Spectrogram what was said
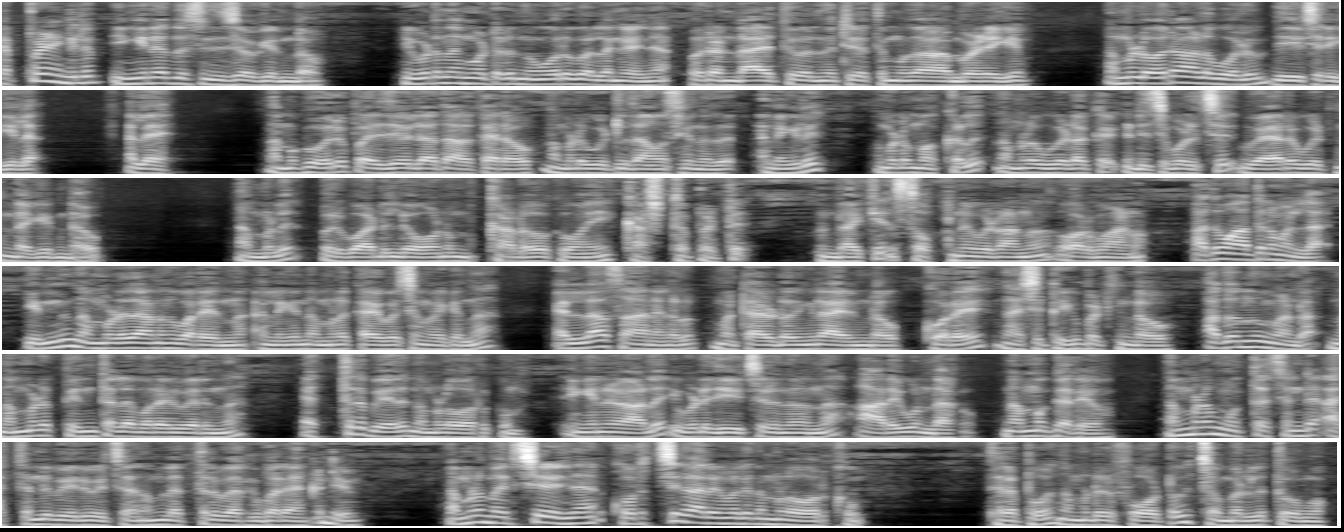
എപ്പോഴെങ്കിലും ഇങ്ങനെ ഒന്ന് ചിന്തിച്ചു നോക്കിയിട്ടുണ്ടോ? ഇവിടുന്ന് അങ്ങോട്ട് ഒരു നൂറ് കൊല്ലം കഴിഞ്ഞ ഒരു രണ്ടായിരത്തി ഒരുന്നൂറ്റി ഇരുപത്തി മൂന്ന് ആകുമ്പോഴേക്കും നമ്മൾ ഒരാൾ പോലും ജീവിച്ചിരിക്കില്ല അല്ലെ? നമുക്ക് ഒരു പരിചയമില്ലാത്ത ആൾക്കാരാവും നമ്മുടെ വീട്ടിൽ താമസിക്കുന്നത്. അല്ലെങ്കിൽ നമ്മുടെ മക്കൾ നമ്മുടെ വീടൊക്കെ ഇടിച്ചു പൊളിച്ച് വേറെ വീട്ടുണ്ടാക്കിയിട്ടുണ്ടാവും നമ്മൾ ഒരുപാട് ലോണും കടമൊക്കെ വാങ്ങി കഷ്ടപ്പെട്ട് ഉണ്ടാക്കിയ സ്വപ്ന വീടാണ് ഓർമ്മയാണ് അത് മാത്രമല്ല ഇന്ന് നമ്മുടേതാണെന്ന് പറയുന്ന അല്ലെങ്കിൽ നമ്മൾ കൈവശം വയ്ക്കുന്ന എല്ലാ സാധനങ്ങളും മറ്റാരുടെ ആയിട്ടുണ്ടാവും. കുറെ നശിപ്പിക്കപ്പെട്ടിട്ടുണ്ടാവും. അതൊന്നും വേണ്ട. നമ്മുടെ പിൻതലമുറയിൽ വരുന്ന എത്ര പേര് നമ്മൾ ഓർക്കും? ഇങ്ങനെ ഒരാൾ ഇവിടെ ജീവിച്ചിരുന്നുവെന്ന അറിവുണ്ടാക്കും നമുക്കറിയോ? നമ്മുടെ മുത്തച്ഛന്റെ അച്ഛന്റെ പേര് വെച്ചാൽ നമ്മൾ എത്ര പേർക്ക് പറയാൻ കഴിയും? നമ്മൾ മരിച്ചു കഴിഞ്ഞാൽ കുറച്ച് കാര്യങ്ങളൊക്കെ നമ്മൾ ഓർക്കും. ചിലപ്പോൾ നമ്മുടെ ഒരു ഫോട്ടോ ചുമരിൽ തൂങ്ങും.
